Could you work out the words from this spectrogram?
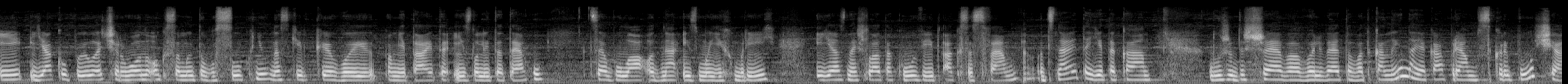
І я купила червону оксамитову сукню, наскільки ви пам'ятаєте, із Лоліта Тегу. Це була одна із моїх мрій, і я знайшла таку від Access Femme. От знаєте, є така дуже дешева вельветова тканина, яка прям скрипуча,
